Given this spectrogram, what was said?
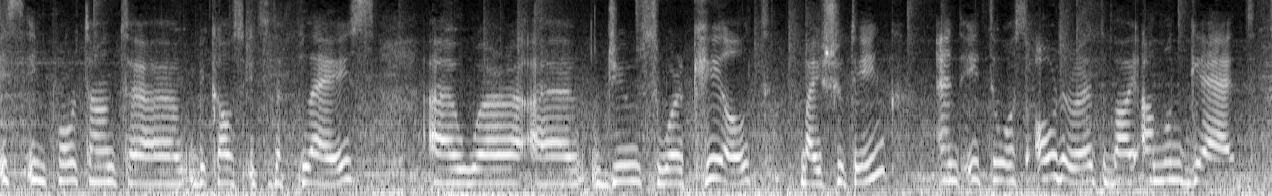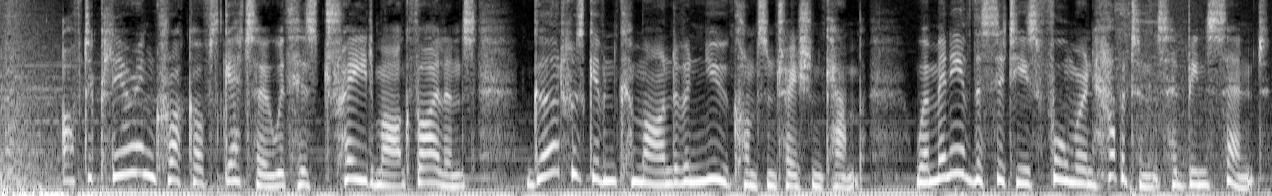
It's important uh, because it's the place uh, where uh, Jews were killed by shooting, and it was ordered by Amon Goeth. After clearing Krakow's ghetto with his trademark violence, Goeth was given command of a new concentration camp, where many of the city's former inhabitants had been sent.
